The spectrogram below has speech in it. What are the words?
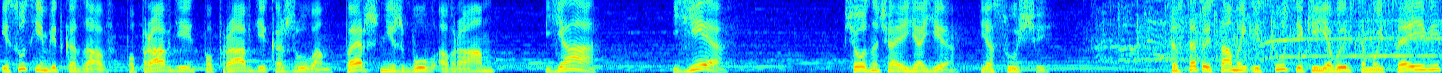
Ісус їм відказав: по правді, по правді кажу вам, перш ніж був Авраам, я є. Що означає я є? Я сущий. Це все той самий Ісус, який явився Мойсеєві,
